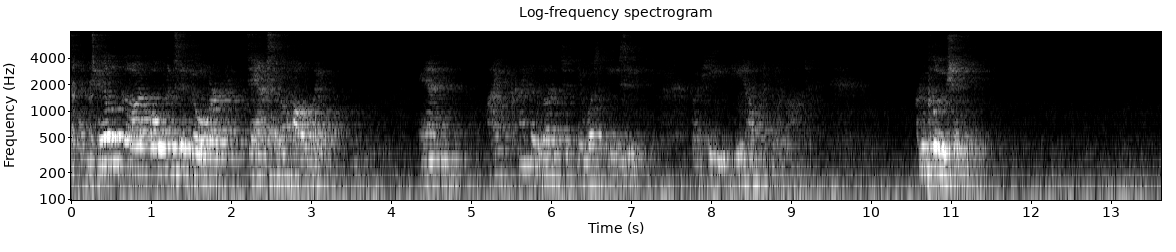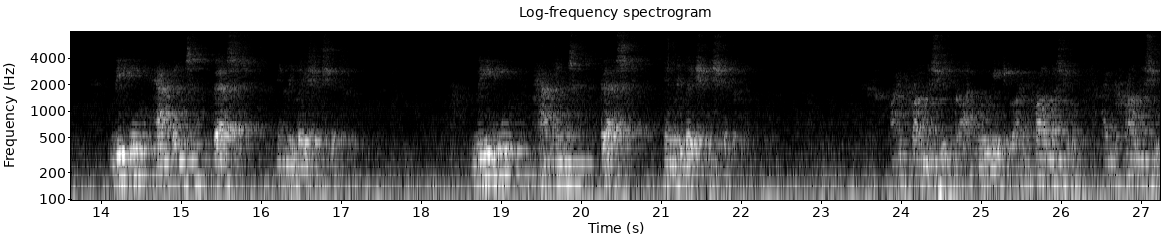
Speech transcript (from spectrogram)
Until God opens a door, dance in the hallway. And I kind of learned that it wasn't easy, but he, he helped me a lot. Conclusion Leading happens best in relationship. Leading happens best in relationship. I promise you, God will lead you. I promise you. I promise you.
